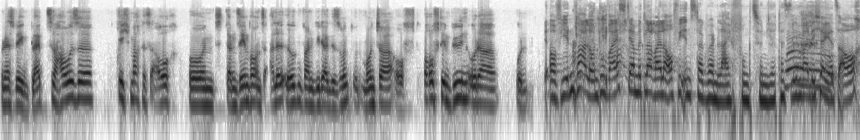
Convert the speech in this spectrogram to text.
Und deswegen bleibt zu Hause, ich mache es auch. Und dann sehen wir uns alle irgendwann wieder gesund und munter auf, auf den Bühnen oder unten. Auf jeden Fall. Und du weißt ja mittlerweile auch, wie Instagram Live funktioniert. Das sehen wir dich ja jetzt auch.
